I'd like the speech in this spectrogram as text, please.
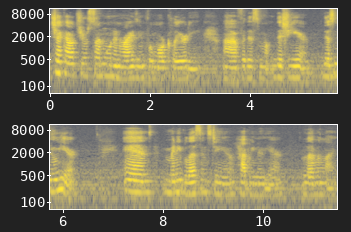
check out your sun, moon, and rising for more clarity uh, for this this year, this new year. And many blessings to you. Happy New Year. Love and light.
